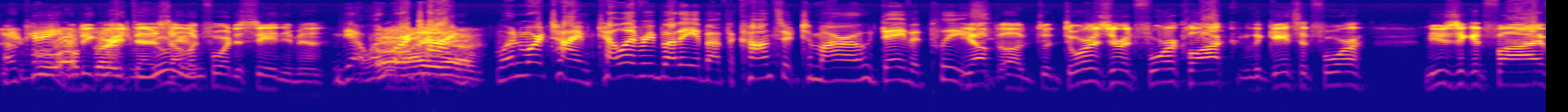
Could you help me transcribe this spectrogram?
The Okay. Shaboo That'd be All-Stars great, Dennis. I look forward to seeing you, man. Yeah, one Oh, more I, time. uh, one more time. Tell everybody about the concert tomorrow, David, please. Yep. Uh, the doors are at four o'clock. The gates at four. Music at five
